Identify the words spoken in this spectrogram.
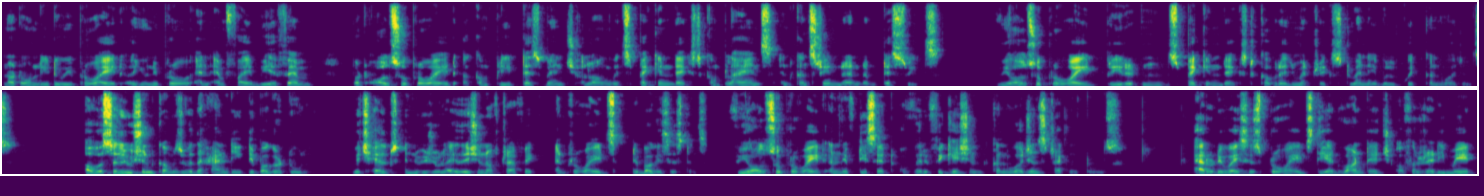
not only do we provide a Unipro and M-PHY BFM, but also provide a complete test bench along with spec indexed compliance and constrained random test suites. We also provide pre-written spec-indexed coverage metrics to enable quick convergence. Our solution comes with a handy debugger tool, which helps in visualization of traffic and provides debug assistance. We also provide a nifty set of verification convergence tracking tools. Arrow Devices provides the advantage of a ready-made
